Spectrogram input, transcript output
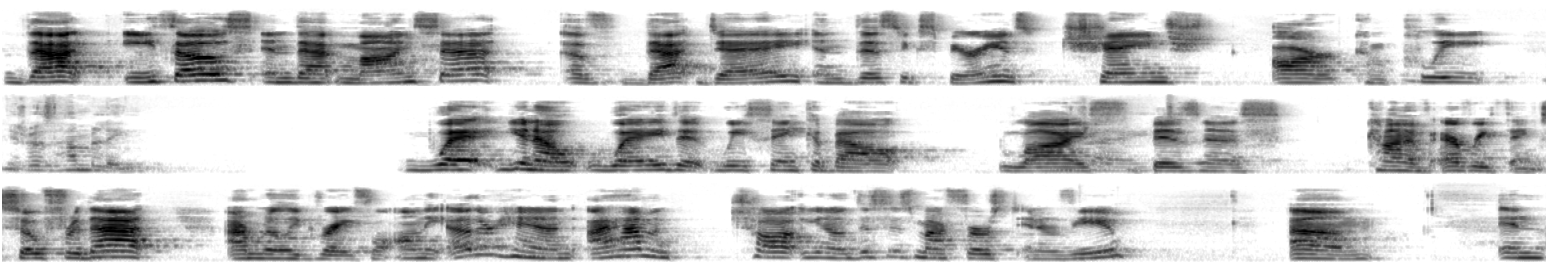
that ethos and that mindset of that day and this experience changed our complete it was humbling way you know way that we think about life okay. business kind of everything. So for that, I'm really grateful. On the other hand, I haven't taught, you know, this is my first interview. Um, and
